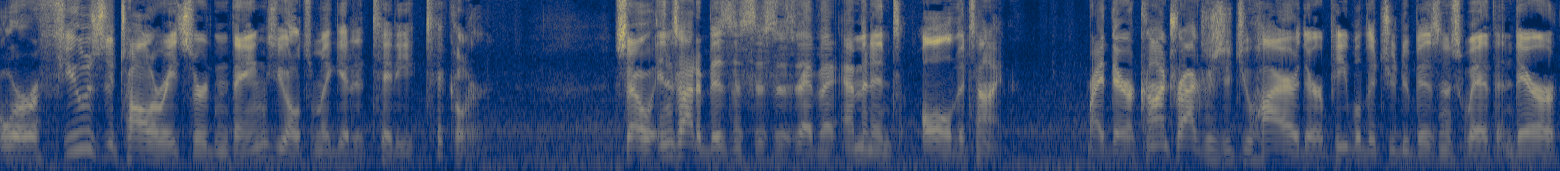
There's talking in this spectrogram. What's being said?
or refuse to tolerate certain things, you ultimately get a titty tickler. So, inside of business, this is eminent all the time right? There are contractors that you hire, there are people that you do business with, and there are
